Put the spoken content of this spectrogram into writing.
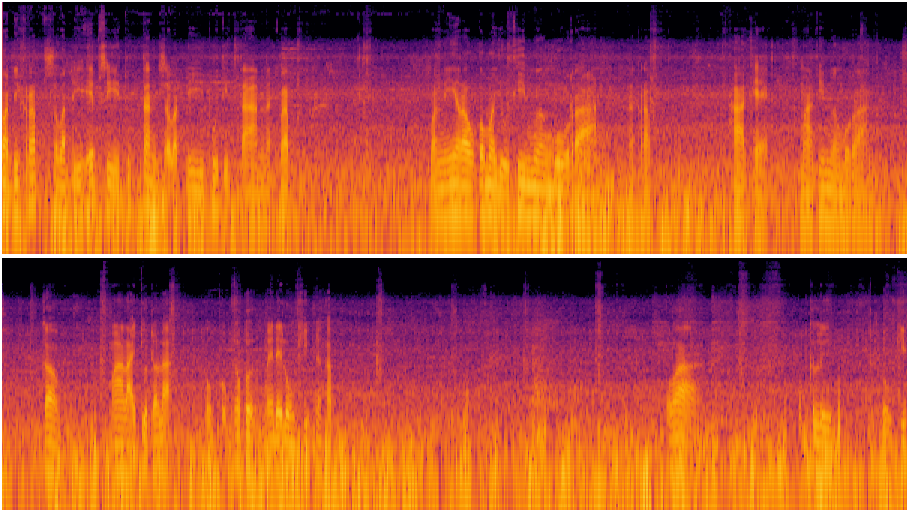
วัสดีครับ สวัสดี FC ทุกท่าน สวัสดีผู้ติดตามนะครับ วันนี้เราก็มาอยู่ที่เมืองโบราณนะครับ พาแขกมาที่เมืองโบราณ ก็มาหลายจุดแล้วล่ะ ผมผมก็เพิ่งไม่ได้ลงคลิปนะครับ เพราะว่าผมก็ลืมลงคลิป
